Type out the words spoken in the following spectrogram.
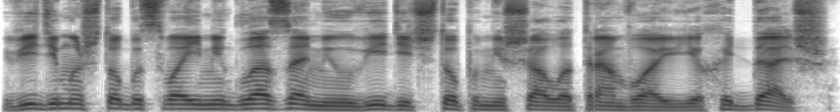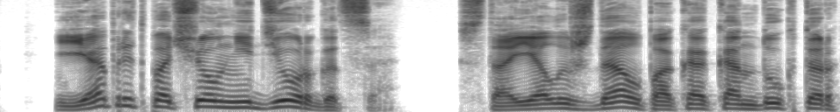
видимо, чтобы своими глазами увидеть, что помешало трамваю ехать дальше. Я предпочел не дергаться. Стоял и ждал, пока кондуктор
